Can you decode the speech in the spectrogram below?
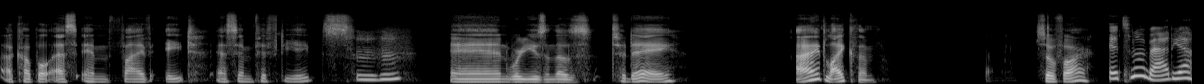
a couple SM58, SM58s, Mm-hmm. and we're using those today. I like them so far. It's not bad, yeah.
